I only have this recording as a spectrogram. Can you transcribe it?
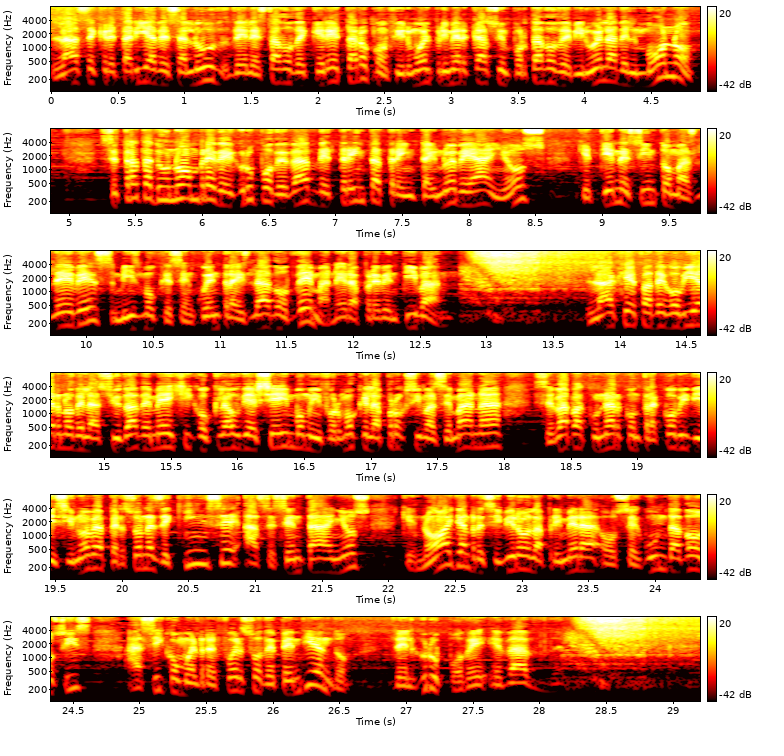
La Secretaría de Salud del Estado de Querétaro confirmó el primer caso importado de viruela del mono. Se trata de un hombre de grupo de edad de 30 a 39 años que tiene síntomas leves, mismo que se encuentra aislado de manera preventiva. La jefa de gobierno de la Ciudad de México, Claudia Sheinbaum, informó que la próxima semana se va a vacunar contra COVID-19 a personas de 15 a 60 años que no hayan recibido la primera o segunda dosis, así como el refuerzo dependiendo del grupo de edad.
